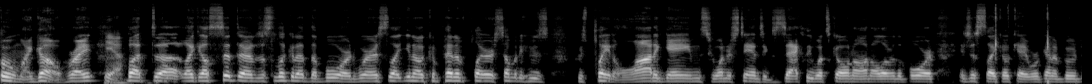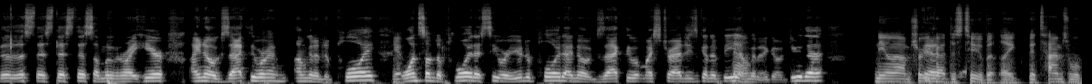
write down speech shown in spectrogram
boom, I go, right? Yeah. But uh like I'll sit there and just looking at the board where it's like, you know, a competitive player, somebody who's who's played a lot of games, who understands exactly what's going on all over the board. It's just like, okay, we're gonna do this, this, this, this. I'm moving right here. I know exactly where I'm, I'm gonna deploy. Yep. Once I'm deployed, I see where you're deployed. I know exactly what my strategy is gonna be. I'm gonna go do that. Neil, I'm sure you've Yeah. had this too, but like the times where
